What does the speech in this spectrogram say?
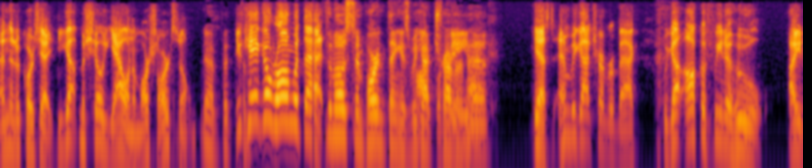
And then of course, yeah, you got Michelle Yeoh in a martial arts film. Yeah, but You the, can't go wrong with that. the most important thing is we got Trevor back. Yes, and we got Trevor back. We got Awkwafina, who I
